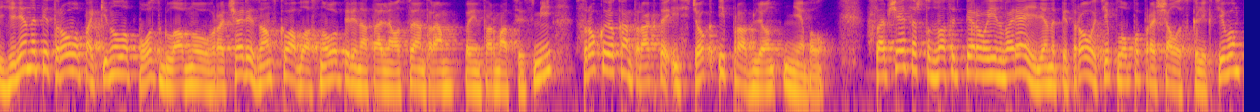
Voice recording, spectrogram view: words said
Елена Петрова покинула пост главного врача Рязанского областного перинатального центра. По информации СМИ, срок ее контракта истек и продлен не был. Сообщается, что 21 января Елена Петрова тепло попрощалась с коллективом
